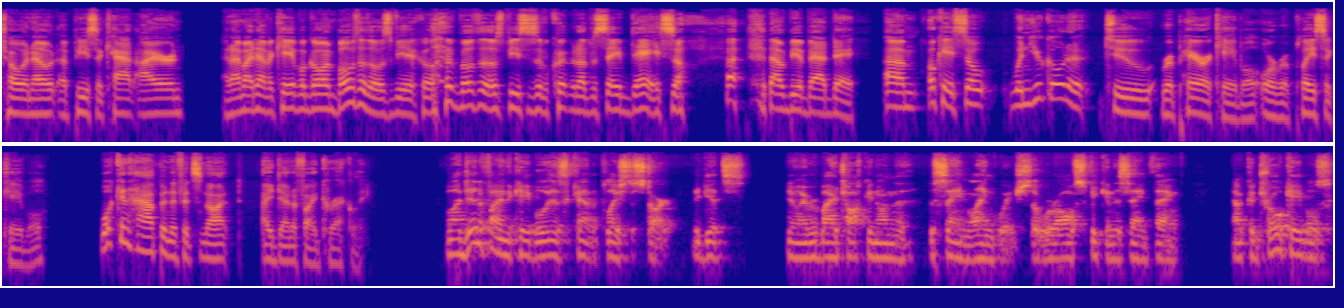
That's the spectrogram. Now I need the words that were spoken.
towing out a piece of cat iron and I might have a cable going both of those vehicles both of those pieces of equipment on the same day. So that would be a bad day. Um, okay, so when you go to to repair a cable or replace a cable, what can happen if it's not identified correctly? Well, identifying the cable is kind of the place to start. It gets you know everybody talking on the, the same language, so we're all speaking the same thing. Now, control cables,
